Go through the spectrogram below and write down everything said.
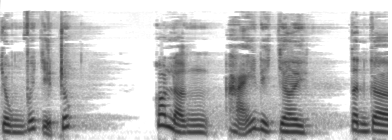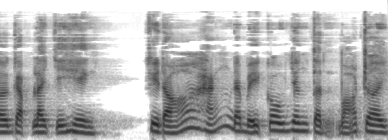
chung với chị Trúc. Có lần Hải đi chơi, tình cờ gặp lại chị Hiền. Khi đó hắn đã bị cô nhân tình bỏ rơi,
